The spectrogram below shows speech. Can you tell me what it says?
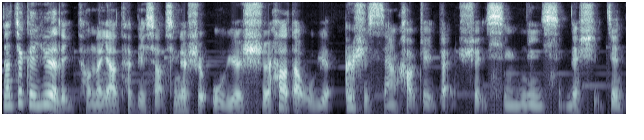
那这个月里头呢，要特别小心的是五月十号到五月二十三号这段水星逆行的时间。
